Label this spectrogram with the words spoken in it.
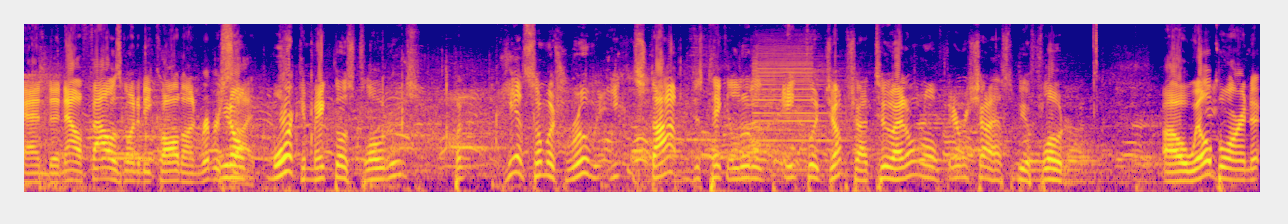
And uh, now a foul is going to be called on Riverside. You know, Moore can make those floaters, he has so much room. You can stop and just take a little eight-foot jump shot too. I don't know if every shot has to be a floater. Uh, Wilborn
